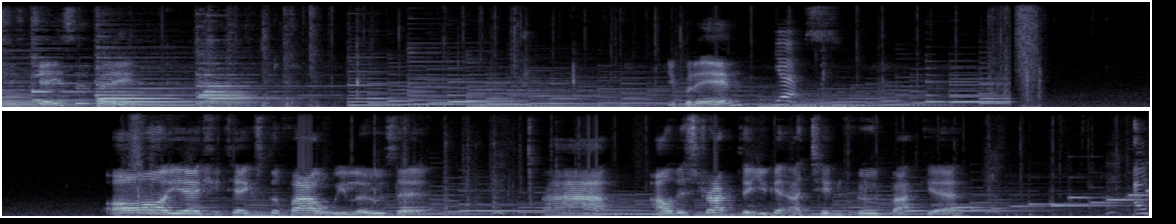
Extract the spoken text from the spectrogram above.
She's chasing me! You put it in? Yes. Oh, yeah, she takes stuff out. We lose it. Ah, I'll distract her. You get that tin food back, yeah? I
